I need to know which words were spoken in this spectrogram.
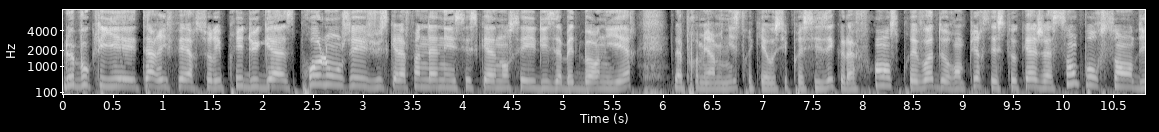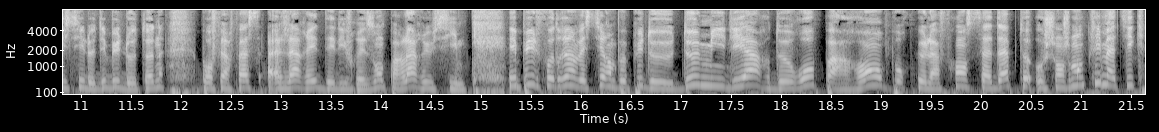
Le bouclier tarifaire sur les prix du gaz prolongé jusqu'à la fin de l'année, c'est ce qu'a annoncé Elisabeth Borne hier. La première ministre qui a aussi précisé que la France prévoit de remplir ses stockages à 100% d'ici le début de l'automne pour faire face à l'arrêt des livraisons par la Russie. Et puis, il faudrait investir un peu plus de 2 milliards d'euros par an pour que la France s'adapte au changement climatique.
